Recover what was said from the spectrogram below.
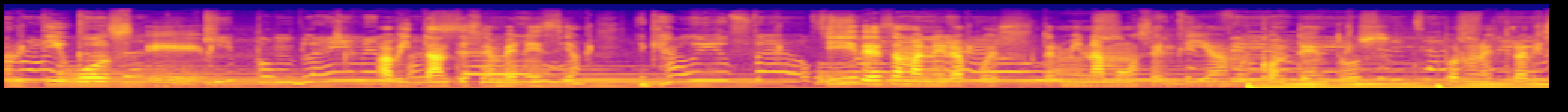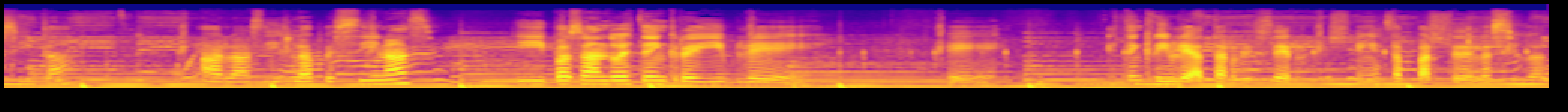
antiguos eh, habitantes en Venecia. Y de esa manera pues terminamos el día muy contentos por nuestra visita a las islas vecinas y pasando este increíble, eh, este increíble atardecer en esta parte de la ciudad.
